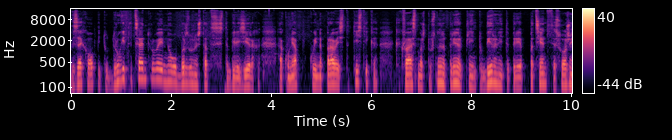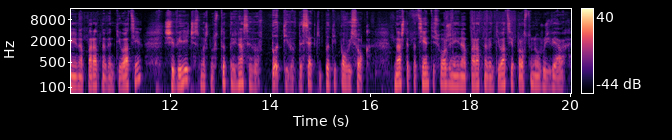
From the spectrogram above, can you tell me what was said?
взеха опит от другите центрове и много бързо нещата се стабилизираха. Ако някой направи статистика, каква е смъртността, например, при интубираните, при пациентите сложени на апаратна вентилация, ще види, че смъртността при нас е в пъти, в десетки пъти по-висока. Нашите пациенти, сложени на апаратна вентилация, просто не оживяваха.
